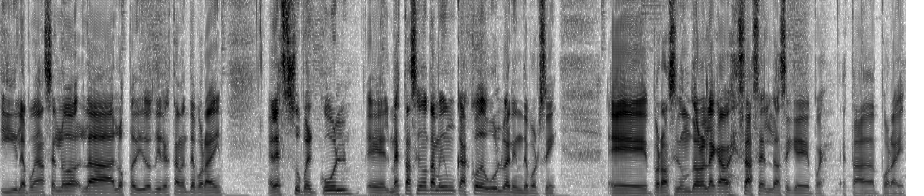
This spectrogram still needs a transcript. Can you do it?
y le pueden hacer los pedidos directamente por ahí. Él es súper cool. él me está haciendo también un casco de Wolverine de por sí. Eh, pero ha sido un dolor de cabeza hacerlo, así que pues está por ahí.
